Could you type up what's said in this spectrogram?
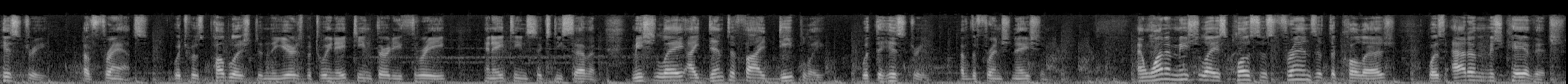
history of France, which was published in the years between 1833 and 1867. Michelet identified deeply with the history of the French nation. And one of Michelet's closest friends at the college was Adam Mickiewicz,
